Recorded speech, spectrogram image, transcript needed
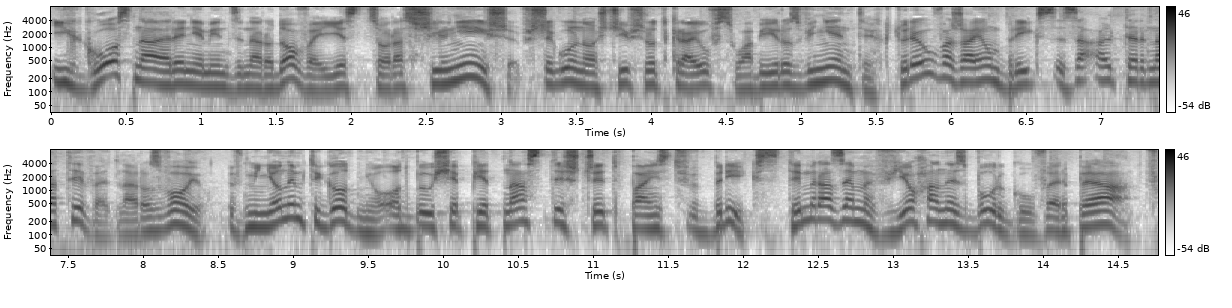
Ich głos na arenie międzynarodowej jest coraz silniejszy, w szczególności wśród krajów słabiej rozwiniętych, które uważają BRICS za alternatywę dla rozwoju. W minionym tygodniu odbył się 15 szczyt państw BRICS, tym razem w Johannesburgu w RPA, w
